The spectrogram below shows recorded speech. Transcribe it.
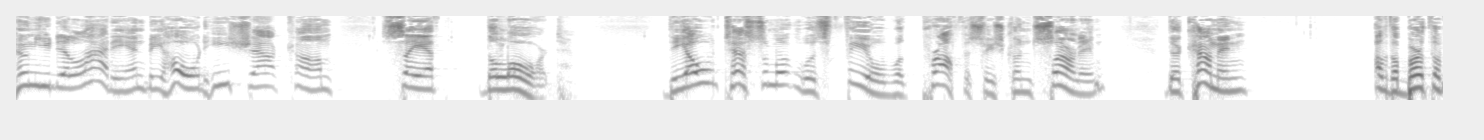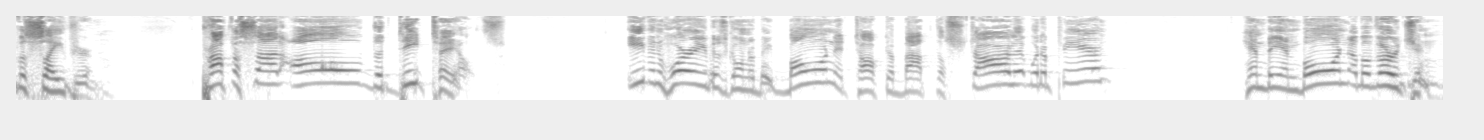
whom you delight in, behold, he shall come, saith the Lord. The Old Testament was filled with prophecies concerning the coming of the birth of a Savior. Prophesied all the details. Even where he was going to be born, it talked about the star that would appear him being born of a virgin.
